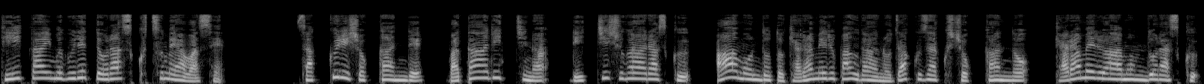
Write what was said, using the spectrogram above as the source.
ティータイムブレッドラスク詰め合わせ。さっくり食感で、バターリッチな、リッチシュガーラスク、アーモンドとキャラメルパウダーのザクザク食感の、キャラメルアーモンドラスク、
